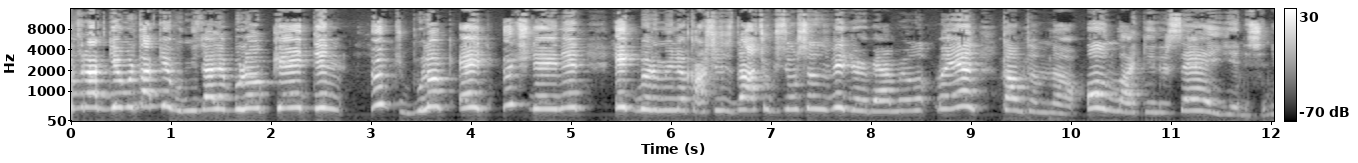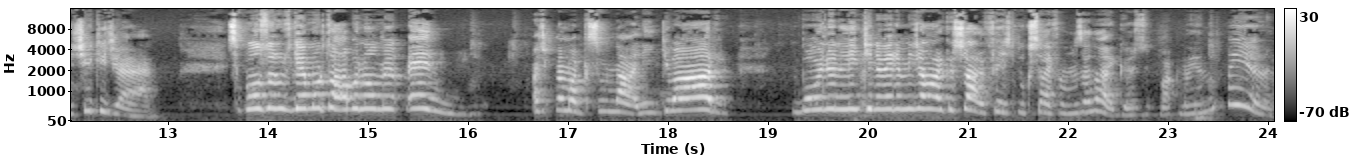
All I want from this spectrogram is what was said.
Fırat Gamer Tapçı. Bugün sizlerle Blockade'in 3 Blockade 3D'nin ilk bölümüyle karşınızda. Çok istiyorsanız videoyu beğenmeyi unutmayın. Tam tamına 10 like gelirse yenisini çekeceğim. Sponsorumuz Gamer'da abone olmayı unutmayın. Açıklama kısmında linki var. Bu oyunun linkini veremeyeceğim arkadaşlar. Facebook sayfamıza da göz bakmayı unutmayın.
